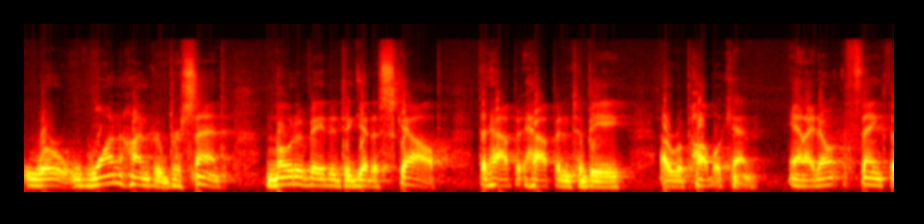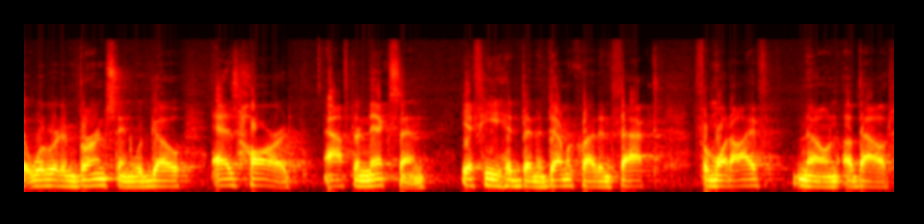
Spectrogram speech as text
were 100% motivated to get a scalp that happen, happened to be a Republican. And I don't think that Woodward and Bernstein would go as hard after Nixon if he had been a Democrat. In fact, from what I've known about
